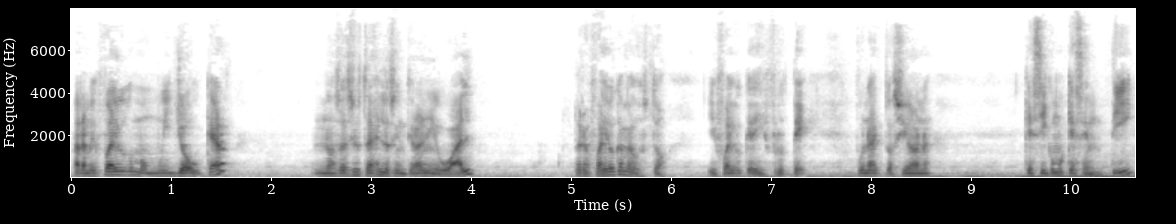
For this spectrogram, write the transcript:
para mí fue algo como muy Joker. No sé si ustedes lo sintieron igual, pero fue algo que me gustó y fue algo que disfruté. Fue una actuación que sí como que sentí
